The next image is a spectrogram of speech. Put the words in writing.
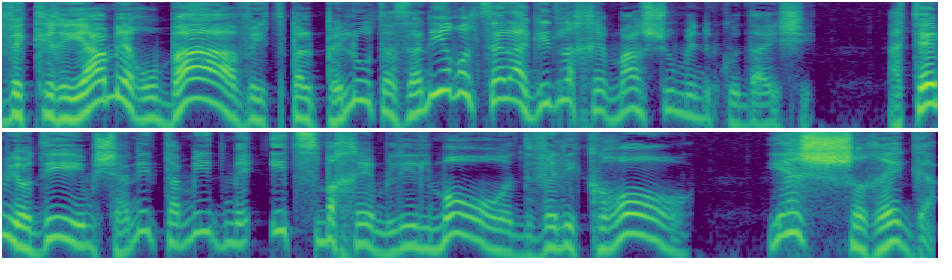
וקריאה מרובה והתפלפלות, אז אני רוצה להגיד לכם משהו מנקודה אישית. אתם יודעים שאני תמיד מאיץ בכם ללמוד ולקרוא. יש רגע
